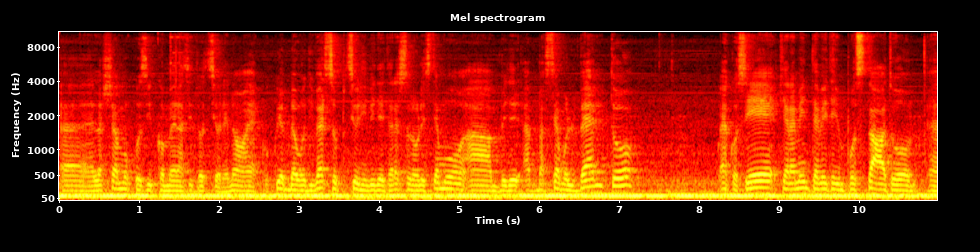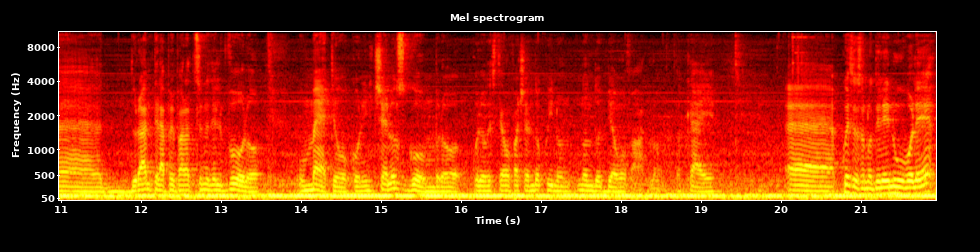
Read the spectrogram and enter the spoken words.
eh, lasciamo così com'è la situazione no? Ecco qui abbiamo diverse opzioni vedete adesso non le stiamo a vedere abbassiamo il vento. Ecco se chiaramente avete impostato eh, durante la preparazione del volo un meteo con il cielo sgombro quello che stiamo facendo qui non, non dobbiamo farlo ok? Eh, queste sono delle nuvole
